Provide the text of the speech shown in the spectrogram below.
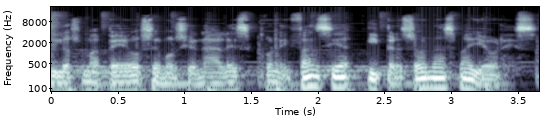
y los mapeos emocionales con la infancia y personas mayores.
